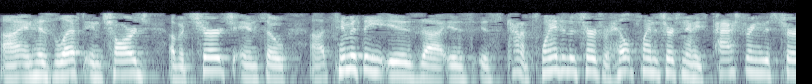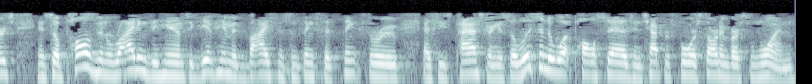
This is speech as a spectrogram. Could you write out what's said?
uh, and has left in charge of a church. And so uh, Timothy is, uh, is, is kind of planted a church or helped plant a church. Now he's pastoring this church. And so Paul's been writing to him to give him advice and some things to think through as he's pastoring. And so listen to what Paul says in chapter 4, starting verse 1.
